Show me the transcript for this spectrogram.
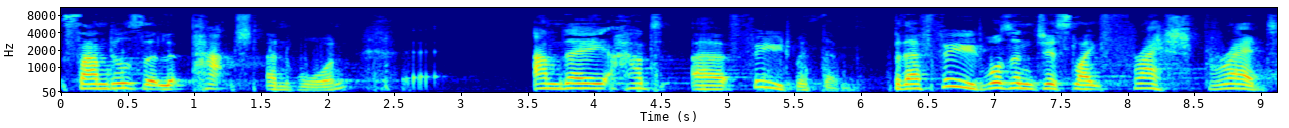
sandals that look patched and worn. And they had uh, food with them. But their food wasn't just like fresh bread,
